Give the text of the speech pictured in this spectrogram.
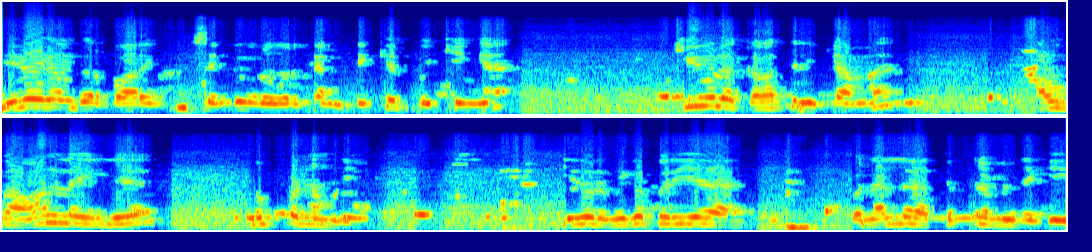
விவேகானந்தர் பாறைக்கும் சென்று வருவதற்கான டிக்கெட் புக்கிங்க கியூல காத்திருக்காம அவங்க ஆன்லைன்லயே புக் பண்ண முடியும். இது ஒரு மிகப்பெரிய ஒரு நல்ல திட்டம் இன்றைக்கு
